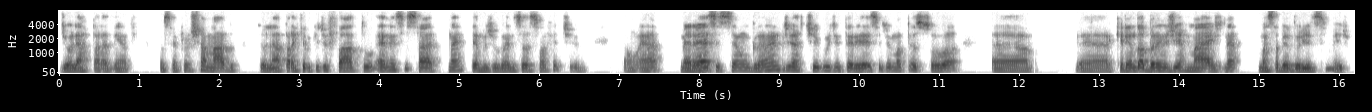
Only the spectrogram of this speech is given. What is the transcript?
de olhar para dentro, são sempre um chamado de olhar para aquilo que, de fato, é necessário, né? em termos de organização afetiva. Então, é, merece ser um grande artigo de interesse de uma pessoa é, querendo abranger mais né? uma sabedoria de si mesmo.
